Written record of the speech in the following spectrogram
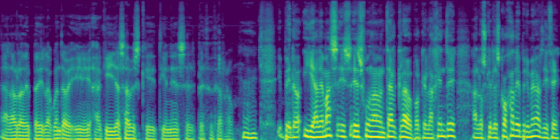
a la hora de pedir la cuenta, y aquí ya sabes que tienes el precio cerrado. y, pero, y además es, es, fundamental, claro, porque la gente, a los que les coja de primeras, dice,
